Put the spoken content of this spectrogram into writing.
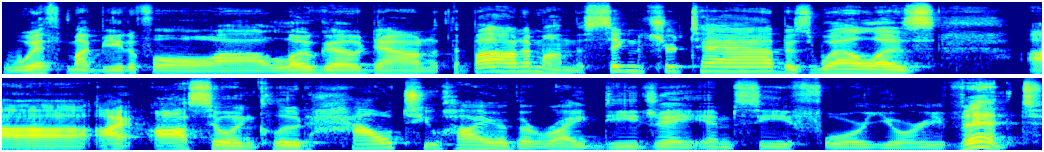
with my beautiful uh, logo down at the bottom on the signature tab, as well as uh, I also include how to hire the right DJ MC for your event.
